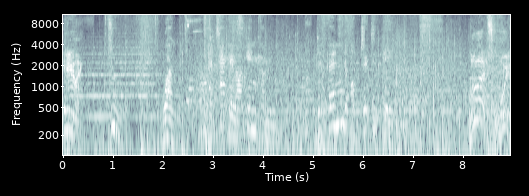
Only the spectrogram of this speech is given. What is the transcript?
Healing. two, one. Attackers incoming. Defend objective A. Let's win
